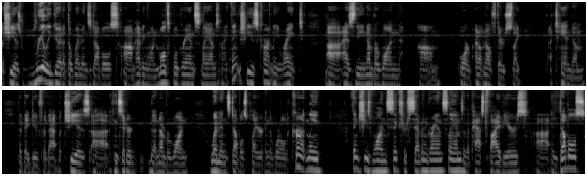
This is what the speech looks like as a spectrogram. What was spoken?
but she is really good at the women's doubles, um, having won multiple Grand Slams, and I think she's currently ranked uh, as the number one, um, or I don't know if there's like a tandem that they do for that, but she is uh, considered the number one women's doubles player in the world currently. I think she's won six or seven Grand Slams in the past five years uh, in doubles.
